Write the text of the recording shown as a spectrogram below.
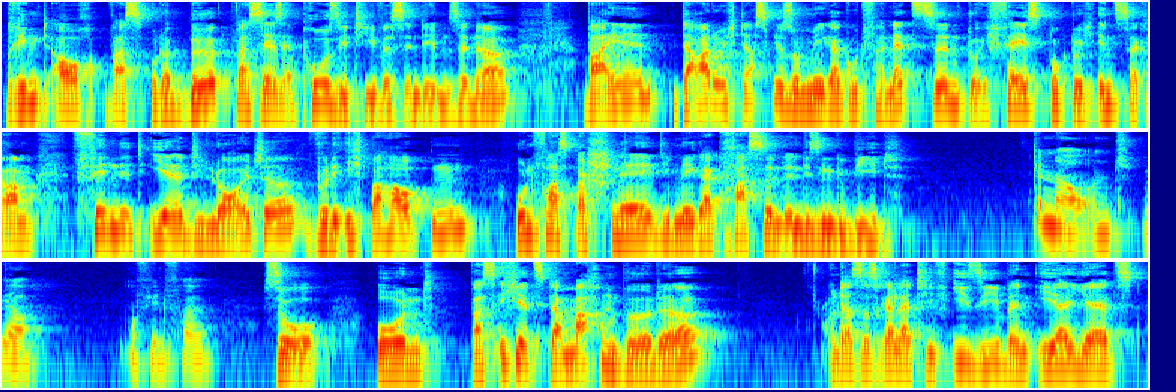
bringt auch was oder birgt was sehr, sehr Positives in dem Sinne. Weil dadurch, dass wir so mega gut vernetzt sind, durch Facebook, durch Instagram, findet ihr die Leute, würde ich behaupten, unfassbar schnell, die mega krass sind in diesem Gebiet. Genau, und ja, auf jeden Fall. So, und was ich jetzt da machen würde, und das ist relativ easy, wenn ihr jetzt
